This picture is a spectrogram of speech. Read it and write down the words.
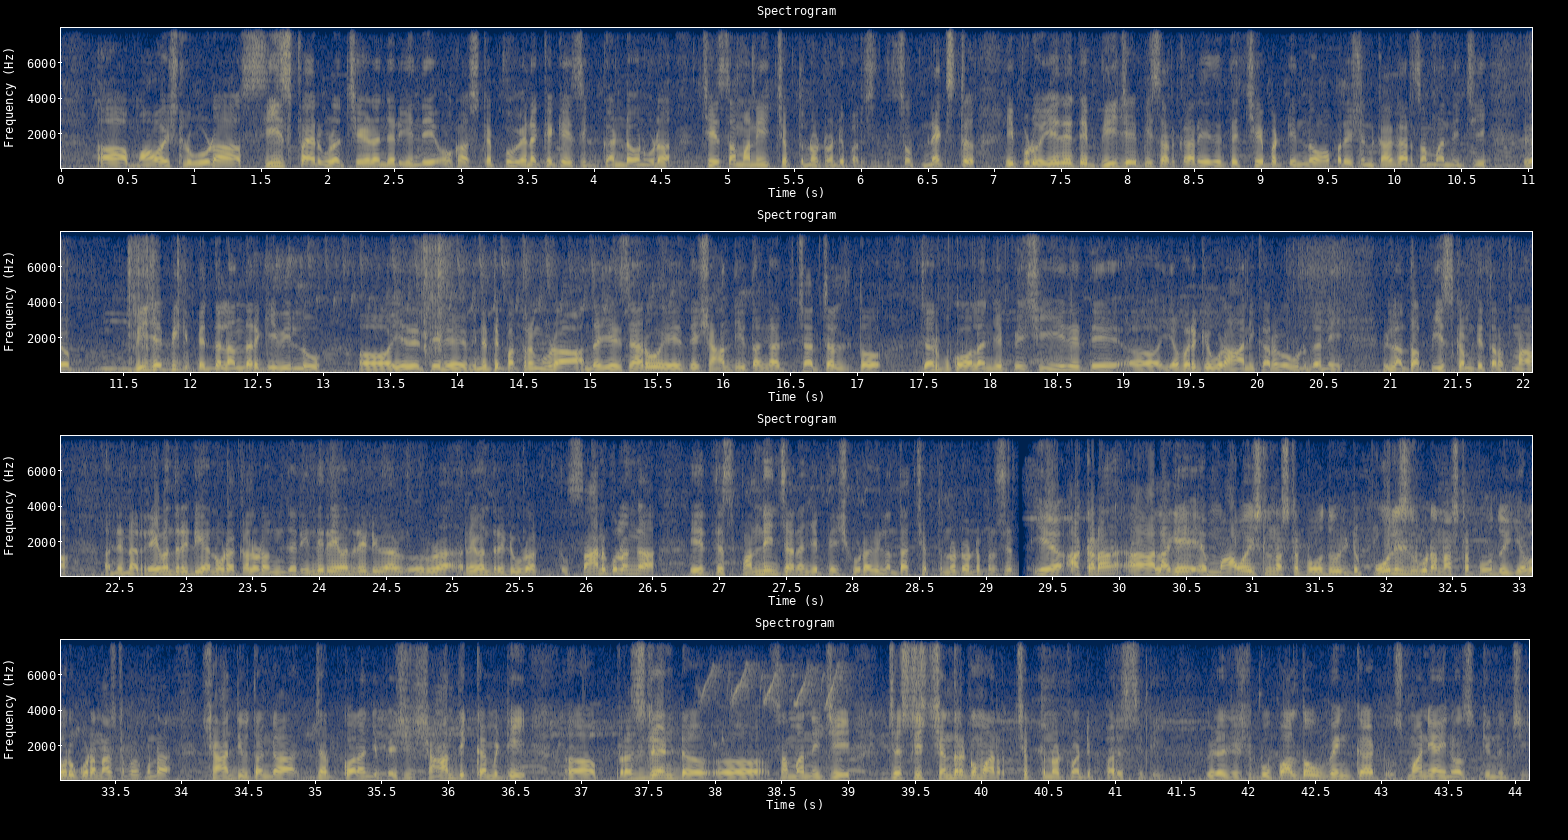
మావోయిస్టులు కూడా సీజ్ ఫైర్ కూడా చేయడం జరిగింది. ఒక స్టెప్ వెనక్కేసి గండవన్ కూడా చేస్తామని చెప్తున్నటువంటి పరిస్థితి. సో నెక్స్ట్ ఇప్పుడు ఏదైతే బీజేపీ సర్కార్ ఏదైతే చేపట్టిందో ఆపరేషన్ కగార్ సంబంధించి బీజేపీకి పెద్దలందరికీ వీళ్ళు ఏదైతే వినతి పత్రం కూడా అందజేశారు ఏదైతే శాంతియుతంగా చర్చలతో జరుపుకోవాలని చెప్పేసి ఏదైతే ఎవరికి కూడా హాని కలగకూడదని వీళ్ళంతా పీస్ కమిటీ తరఫున నిన్న రేవంత్ రెడ్డి గారిని కూడా కలవడం జరిగింది. రేవంత్ రెడ్డి గారు కూడా రేవంత్ రెడ్డి కూడా సానుకూలంగా ఏదైతే స్పందించారని చెప్పేసి కూడా వీళ్ళంతా చెప్తున్నటువంటి పరిస్థితి. అక్కడ అలాగే మావోయిస్టులు నష్టపోదు ఇటు పోలీసులు కూడా నష్టపోదు ఎవరు కూడా నష్టపోకుండా శాంతియుతంగా జరుపుకోవాలని చెప్పేసి శాంతి కమిటీ ప్రెసిడెంట్ సంబంధించి జస్టిస్ చంద్రకుమార్ చెప్తున్నటువంటి పరిస్థితి. వీడియో జస్ట్ భూపాల్తో వెంకట్ ఉస్మానియా యూనివర్సిటీ నుంచి.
